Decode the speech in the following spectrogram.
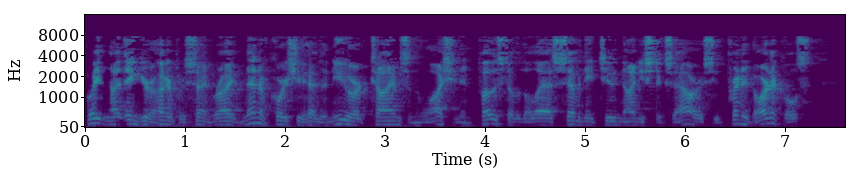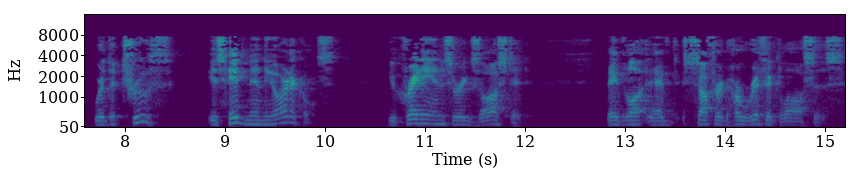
Wait, I think you're 100% right. And then, of course, you had the New York Times and the Washington Post over the last 72, 96 hours who printed articles where the truth is hidden in the articles. Ukrainians are exhausted. They've, lo- they've suffered horrific losses.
